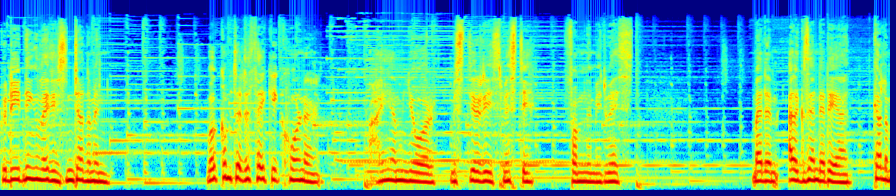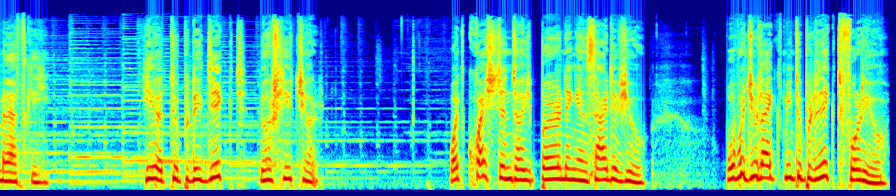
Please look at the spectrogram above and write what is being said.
Good evening, ladies and gentlemen. Welcome to the Psychic Corner. I am your mysterious mystic from the Midwest, Madam Alexandria Kalamanatsky, here to predict your future. What questions are burning inside of you? What would you like me to predict for you?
